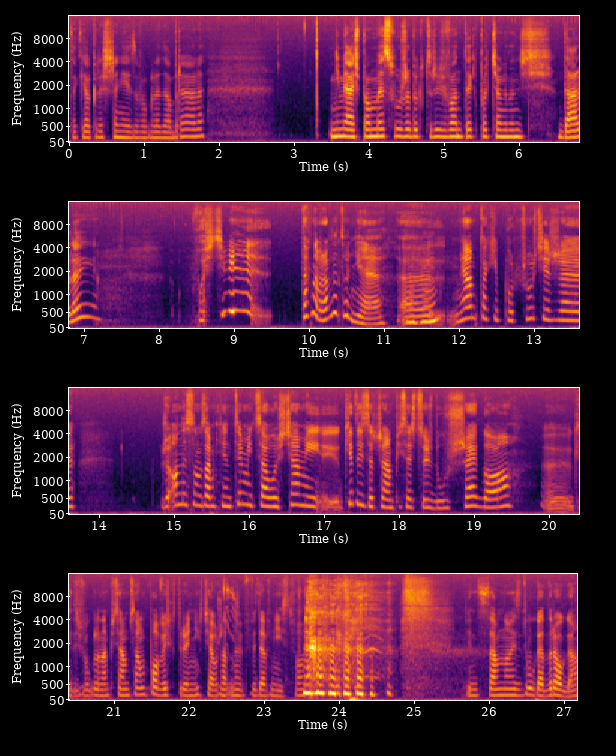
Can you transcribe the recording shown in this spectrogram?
takie określenie jest w ogóle dobre, ale nie miałaś pomysłu, żeby któryś wątek pociągnąć dalej? Właściwie tak naprawdę to nie. E, mhm. miałam takie poczucie, że, że one są zamkniętymi całościami. Kiedyś zaczęłam pisać coś dłuższego. E, kiedyś w ogóle napisałam całą powieść, której nie chciał żadne wydawnictwo. Więc za mną jest długa droga.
